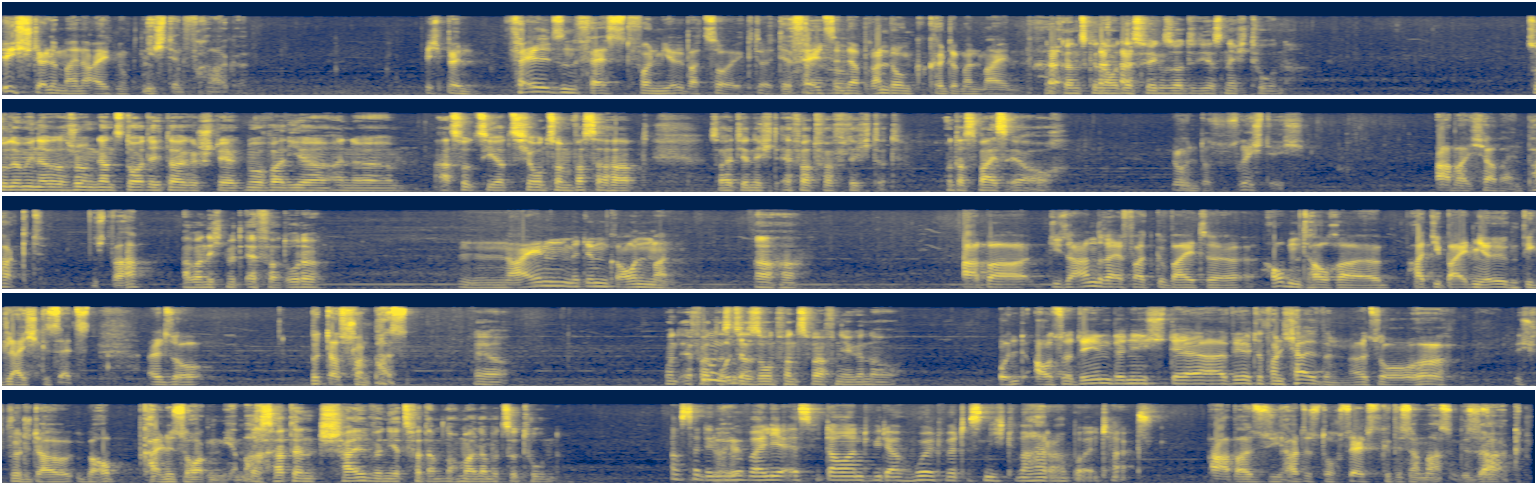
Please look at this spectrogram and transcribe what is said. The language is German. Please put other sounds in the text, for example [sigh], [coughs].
Ich stelle meine Eignung nicht in Frage. Ich bin felsenfest von mir überzeugt. Der Fels in der Brandung könnte man meinen. Und ganz genau [laughs] deswegen solltet ihr es nicht tun. Sulamin hat das schon ganz deutlich dargestellt. Nur weil ihr eine Assoziation zum Wasser habt, seid ihr nicht Effort verpflichtet. Und das weiß er auch. Nun, das ist richtig. Aber ich habe einen Pakt, nicht wahr? Aber nicht mit Effort, oder? Nein, mit dem grauen Mann. Aha. Aber dieser andere Effort-geweihte Haubentaucher hat die beiden ja irgendwie gleichgesetzt. Also wird das schon passen. Ja. Und Effort ist der Sohn von Swafnir, genau. Und außerdem bin ich der Erwählte von Chalvin. Also äh, ich würde da überhaupt keine Sorgen mir machen. Was hat denn Chalvin jetzt verdammt nochmal damit zu tun? Außerdem, nur weil ihr es dauernd wiederholt, wird es nicht wahrer, Boltax. Aber sie hat es doch selbst gewissermaßen gesagt.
